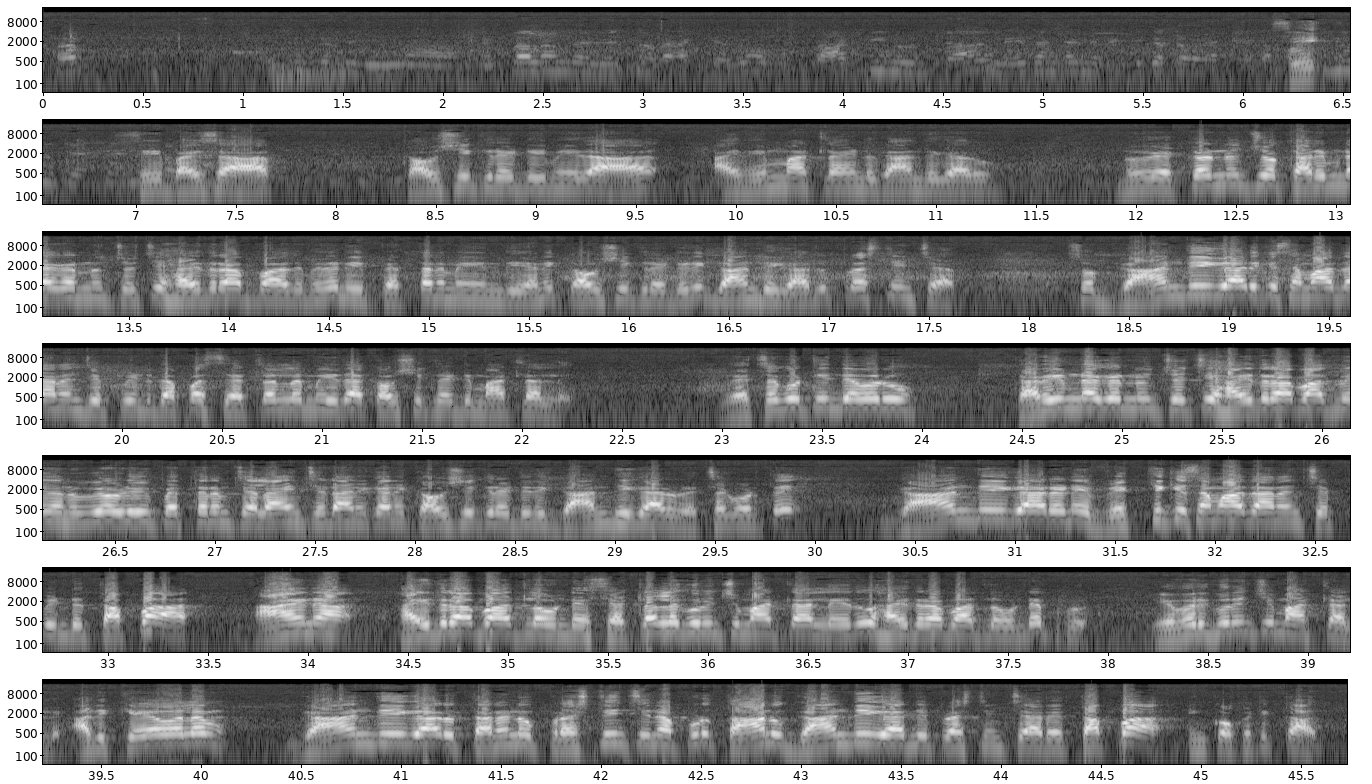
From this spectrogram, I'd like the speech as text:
సి బైసాబ్ కౌశిక్ రెడ్డి మీద ఆయన ఏం మాట్లాడిండు గాంధీ గారు? నువ్వు ఎక్కడి నుంచో కరీంనగర్ నుంచి వచ్చి హైదరాబాద్ మీద నీ పెత్తనమైంది అని కౌశిక్ రెడ్డిని గాంధీ గారు ప్రశ్నించారు. సో గాంధీ గారికి సమాధానం చెప్పిండు తప్ప సెట్లర్ల మీద కౌశిక్ రెడ్డి మాట్లాడలేదు రెచ్చగొట్టింది ఎవరు? కరీంనగర్ నుంచి వచ్చి హైదరాబాద్ మీద నువ్వెవడివి పెత్తనం చెలాయించడానికని కౌశిక్ రెడ్డిని గాంధీ గారు రెచ్చగొడితే గాంధీ గారు అనే వ్యక్తికి సమాధానం చెప్పిండు తప్ప ఆయన హైదరాబాద్లో ఉండే సెట్లర్ల గురించి మాట్లాడలేదు హైదరాబాద్లో ఉండే ఎవరి గురించి మాట్లాడలే. అది కేవలం గాంధీ గారు తనను ప్రశ్నించినప్పుడు తాను గాంధీ గారిని ప్రశ్నించారే తప్ప ఇంకొకటి కాదు.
